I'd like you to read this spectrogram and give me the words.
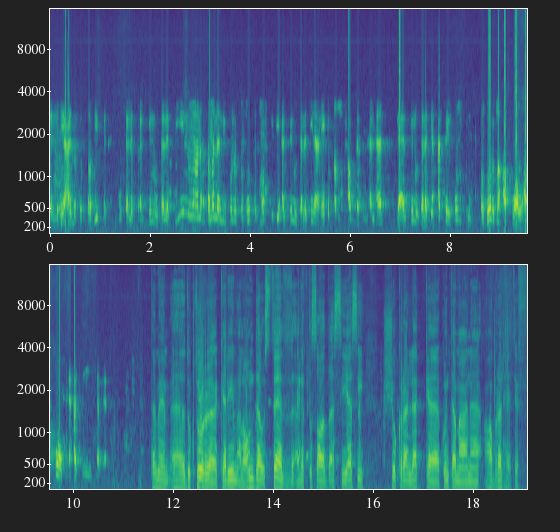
ان هي عايزه تستضيف اكسبو 2030 وأنا اتمنى أن يكون الحضور في مصر في 2030 يعني يجب ان نحضر من الآن ل 2030 حتى يكون حضورنا أقوى وأقوى وتحسن مستمر. تمام. آه، دكتور كريم العمدة أستاذ الاقتصاد السياسي شكرا لك. آه، كنت معنا عبر الهاتف.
